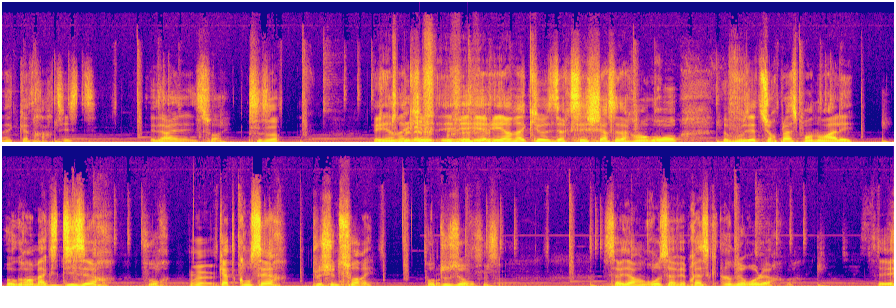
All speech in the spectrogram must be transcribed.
Avec 4 artistes et derrière il a une soirée. c'est ça. Et il y en a qui, y osent dire que c'est cher, c'est-à-dire qu'en gros, vous êtes sur place pendant aller au grand max 10 heures pour Ouais, 4 concerts plus une soirée pour Ouais. 12 euros. C'est ça. Ça veut dire en gros ça fait presque 1 euro l'heure quoi. C'est,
